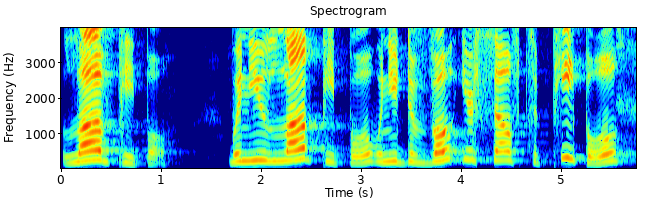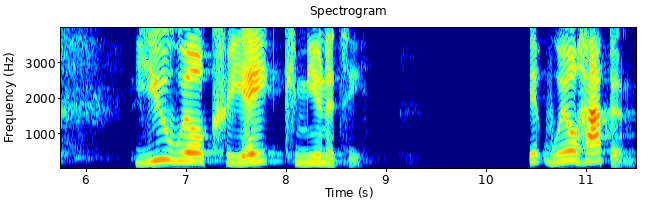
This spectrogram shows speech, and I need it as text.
Love people. When you love people, when you devote yourself to people, you will create community. It will happen.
